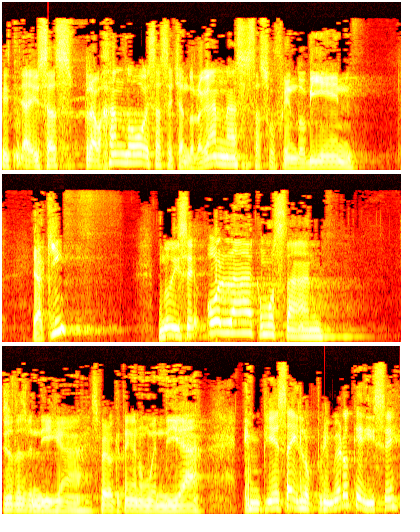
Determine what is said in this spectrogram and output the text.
Estás trabajando, estás echando ganas, estás sufriendo bien. Y aquí no dice, hola, ¿cómo están? Dios les bendiga, espero que tengan un buen día. Empieza y lo primero que dice,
